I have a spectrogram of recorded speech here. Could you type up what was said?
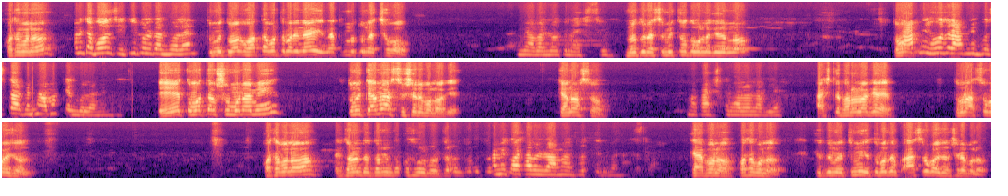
কথা বলো। আমি তো বলছি কি বলবেন বলেন? তুমি তোমাকে হত্যা করতে পারি নাই না তুমি নতুন আছো গো আমি আবার নতুন আসছি নতুন আসছে মিথ্যা কথা বললে কি জন্য? আপনি হুজুর আপনি বুঝতে পারবেন না আমাকে কেন বলেন এ তোমার তো শুনব না আমি। তুমি কেন আসছো সেটা বলো আগে। কেন আসছো? আসতে ভালো লাগলে। আসতে ভালো লাগে? তোমরা আসছো কয়জন? কথা বলো। ধরুন তো ধরুন তো কথা বলব ধরুন। আমি কথা বলব আমার ধরতে দেবো না। হ্যাঁ বলো কথা বলো। তুমি তুমি তোমাদের আসছো কয়জন সেটা বলো।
